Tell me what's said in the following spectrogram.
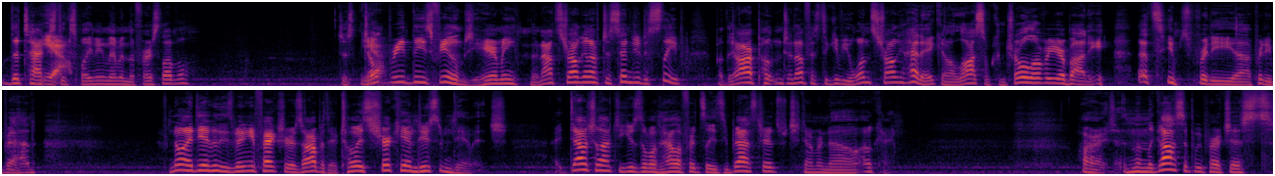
the text Yeah. explaining them in the first level. Just don't Yeah. breathe these fumes, you hear me? They're not strong enough to send you to sleep, but they are potent enough as to give you one strong headache and a loss of control over your body. That seems pretty uh, pretty bad. I've no idea who these manufacturers are, but their toys sure can do some damage. I doubt you'll have to use them on Halliford's lazy bastards, but you never know. Okay. Alright, and then the gossip we purchased.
